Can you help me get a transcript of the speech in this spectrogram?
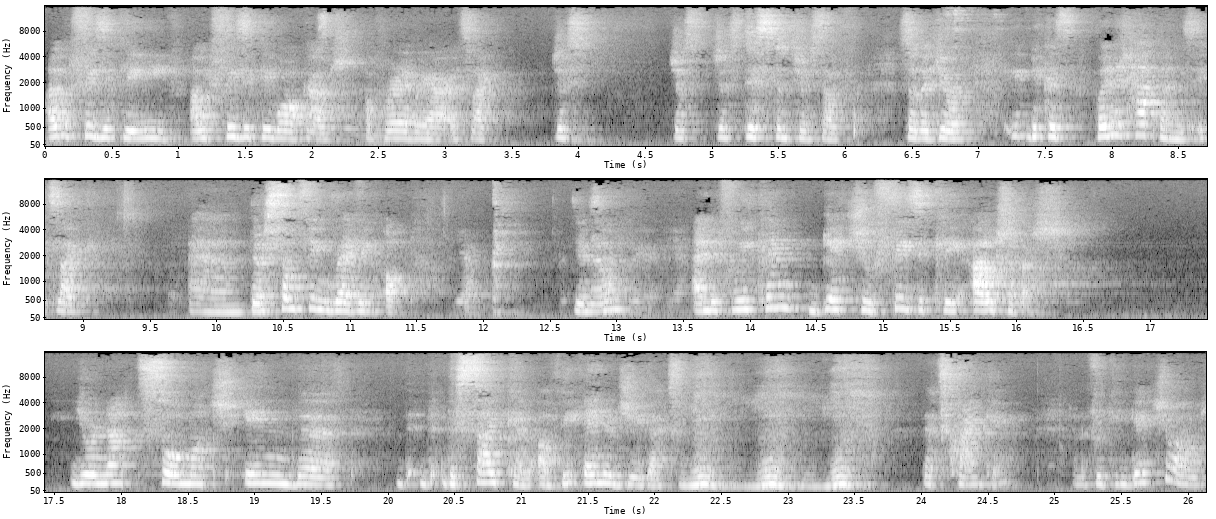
I would physically leave. I would physically walk out of wherever you are. It's like just, just, just distance yourself so that you're because when it happens, it's like um, there's something revving up. yeah. You know? Exactly yeah. And if we can get you physically out of it, you're not so much in the the, the cycle of the energy that's woof, woof, woof, that's cranking. And if we can get you out,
